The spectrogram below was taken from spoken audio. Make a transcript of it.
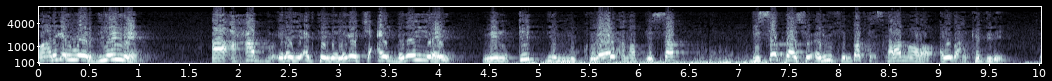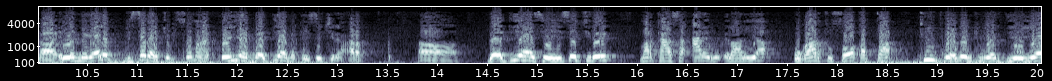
oo aniga i waardiyeyna a axabu ilaya agtayda laga jacayl badan yahay min qidin mukulaal ama bisad bisadaasoo aluufin dadka iskala noolo ayadoo aan ka diday ila magaalo bisadaa joogta soo maaha eeyaha baadiyaha marka haysan jireen carab. Baadiyahaasay haysan jireen markaasa arigu ilaaliya ugaartu soo qabta tuuggu habeenkii waardiyeeya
